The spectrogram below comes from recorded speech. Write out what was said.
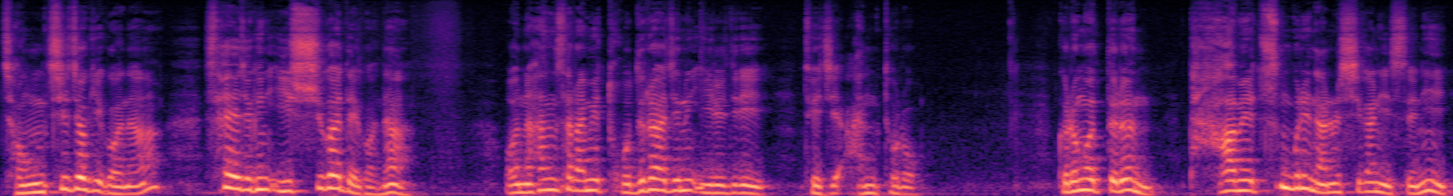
정치적이거나 사회적인 이슈가 되거나 어느 한 사람이 도드라지는 일들이 되지 않도록 그런 것들은 다음에 충분히 나눌 시간이 있으니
